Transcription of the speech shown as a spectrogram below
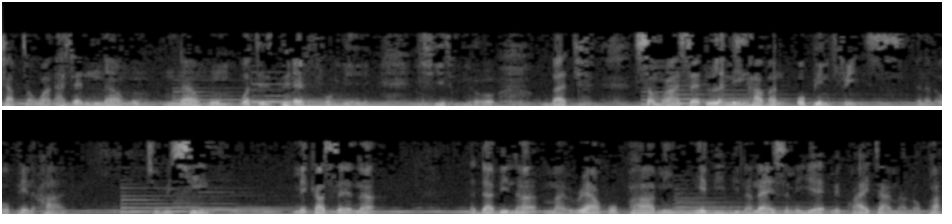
chapter one. I said Nahum, Nahum, what is there for me? you know, but somehow I said, let me have an open face and an open heart to receive. Meka sɛ na ɛda bi na ma werɛ aho paa mi yɛ biribi na na ɛsɛ me yɛ me quiet time anɔpa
